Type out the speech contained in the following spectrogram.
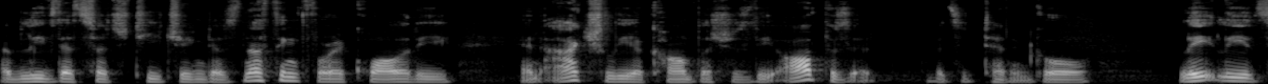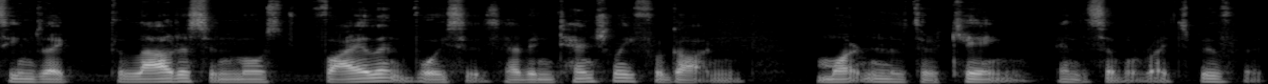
I believe that such teaching does nothing for equality and actually accomplishes the opposite of its intended goal. Lately, it seems like the loudest and most violent voices have intentionally forgotten Martin Luther King and the civil rights movement.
